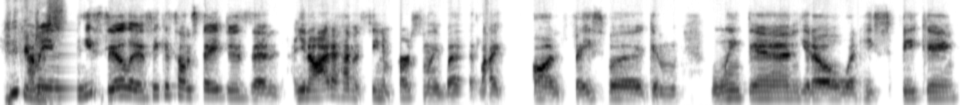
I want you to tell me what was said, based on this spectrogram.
he can. I just... mean, he still is. He gets on stages, and you know, I haven't seen him personally, but like on Facebook and LinkedIn, you know, when he's speaking,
